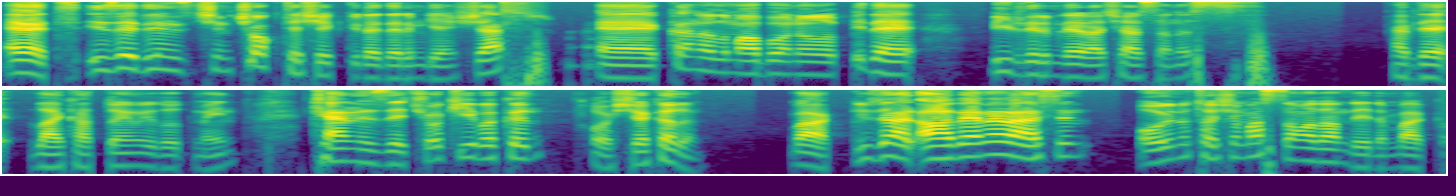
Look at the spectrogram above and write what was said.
Evet izlediğiniz için çok teşekkür ederim gençler. Ee, kanalıma abone olup bir de bildirimleri açarsanız. Ha bir de like atmayı unutmayın. Kendinize çok iyi bakın. Hoşça kalın. Bak güzel AVM versin. Oyunu taşımazsam adam değilim bak.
